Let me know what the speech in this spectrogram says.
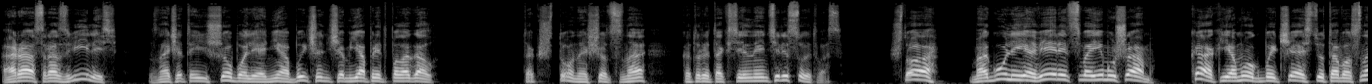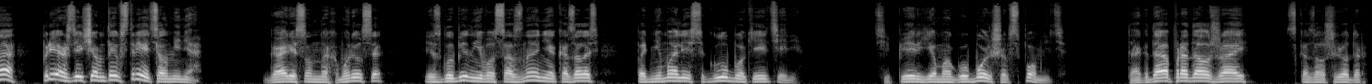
а раз развились, значит, ты еще более необычен, чем я предполагал». «Так что насчет сна, который так сильно интересует вас?» «Что? Могу ли я верить своим ушам? Как я мог быть частью того сна, прежде чем ты встретил меня!» Гаррисон нахмурился, из глубин его сознания, казалось, поднимались глубокие тени. «Теперь я могу больше вспомнить». «Тогда продолжай», — сказал Шрёдер.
